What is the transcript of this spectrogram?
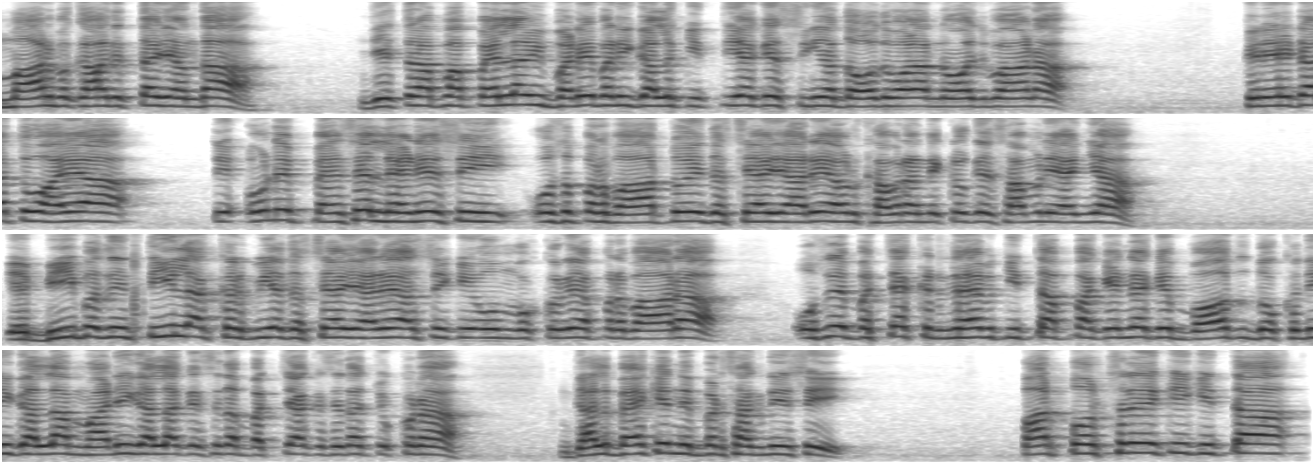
ਮਾਰ ਮਕਾ ਦਿੱਤਾ ਜਾਂਦਾ। ਜਿਸ ਤਰ੍ਹਾਂ ਆਪਾਂ ਪਹਿਲਾਂ ਵੀ ਬੜੇ ਬੜੀ ਗੱਲ ਕੀਤੀ ਆ ਕਿ ਸੀਆਂ ਦੌਦ ਵਾਲਾ ਨੌਜਵਾਨ ਆ। ਕੈਨੇਡਾ ਤੋਂ ਆਇਆ ਤੇ ਉਹਨੇ ਪੈਸੇ ਲੈਣੇ ਸੀ। ਉਸ ਪਰਿਵਾਰ ਤੋਂ ਇਹ ਦੱਸਿਆ ਜਾ ਰਿਹਾ, ਹੁਣ ਖਬਰਾਂ ਨਿਕਲ ਕੇ ਸਾਹਮਣੇ ਆਈਆਂ। ਕਿ 20 ਪਤਾ ਨਹੀਂ 30 ਲੱਖ ਰੁਪਇਆ ਦੱਸਿਆ ਜਾ ਰਿਹਾ ਸੀ ਕਿ ਉਹ ਮੁੱਕਰ ਗਿਆ ਪਰਿਵਾਰ। ਆ ਉਸਨੇ ਬੱਚਾ ਕਿਡਨੈਪ ਕੀਤਾ। ਆਪਾਂ ਕਹਿੰਦੇ ਹਾਂ ਕਿ ਬਹੁਤ ਦੁੱਖ ਦੀ ਗੱਲ ਆ, ਮਾੜੀ ਗੱਲ ਆ, ਕਿਸੇ ਦਾ ਬੱਚਾ, ਕਿਸੇ ਦਾ ਚੁੱਕਣਾ। ਗੱਲ ਬਹਿ ਕੇ ਨਿਬੜ ਸਕਦੀ ਸੀ। ਪਰ ਪੁਲਿਸ ਨੇ ਕੀ ਕੀਤਾ?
